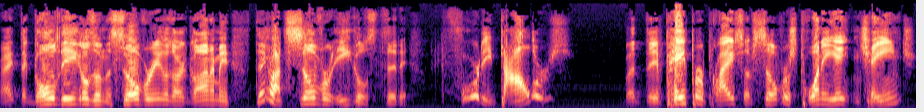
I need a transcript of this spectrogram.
right? The gold eagles and the silver eagles are gone. I mean, think about silver eagles today, forty dollars, but the paper price of silver is twenty eight and change.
